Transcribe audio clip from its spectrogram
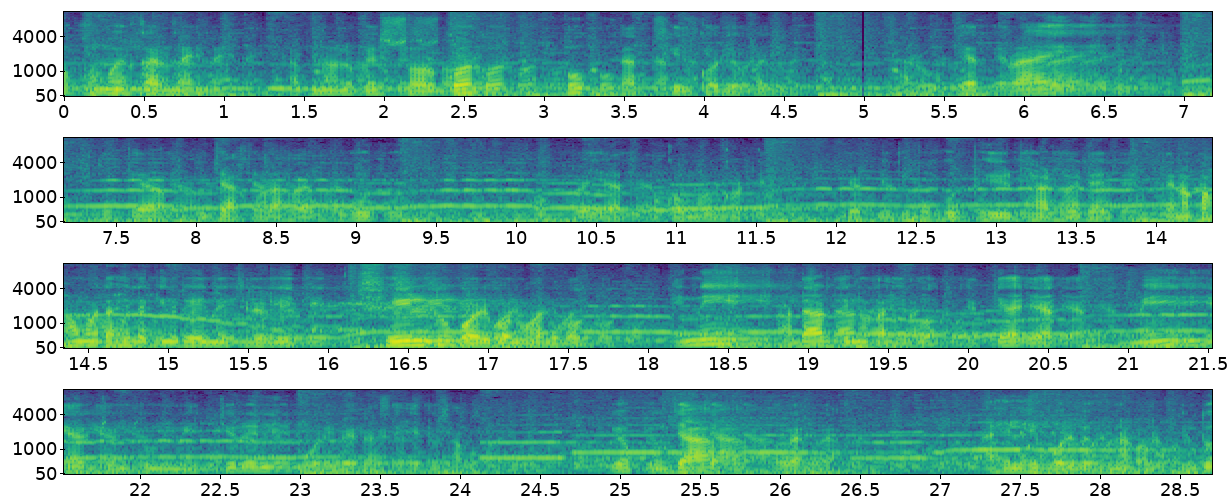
অলপ সময়ৰ কাৰণে আপোনালোকে স্বৰ্গৰ সুখ তাত ফিল কৰিব পাৰিব। আৰু ইয়াত প্ৰায় যেতিয়া পূজা কৰা হয় বহুত ভক্তই ইয়াত আগমন ঘটে। য'ত নেকি বহুত ভিৰ ভাৰ হৈ যায় তেনেকুৱা সময়ত আহিলে কিন্তু এই নেচাৰেলি ফিলটো কৰিব নোৱাৰিব। এনেই আদাৰ দিনত আহিব তেতিয়া ইয়াত মেইন ইয়াৰ যোনটো নেচাৰেলি পৰিৱেশ আছে সেইটো চাব পাৰিব। কিয় পূজা হ'লে আহিলে সেই পৰিৱেশটো নাপাব। কিন্তু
